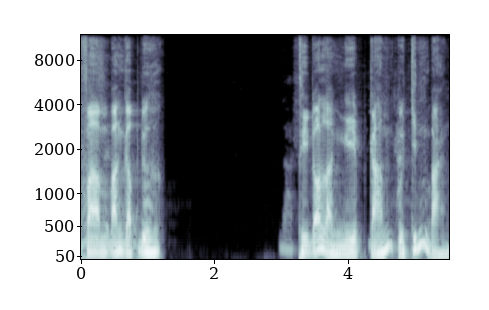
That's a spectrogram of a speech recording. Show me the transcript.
Phàm bạn gặp được, Thì đó là nghiệp cảm của chính bạn.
